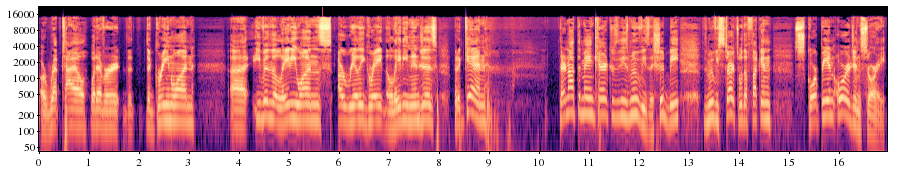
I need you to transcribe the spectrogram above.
or Reptile, whatever the the green one. Uh, even the lady ones are really great. The lady ninjas, but again, they're not the main characters of these movies. They should be. The movie starts with a fucking Scorpion origin story.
